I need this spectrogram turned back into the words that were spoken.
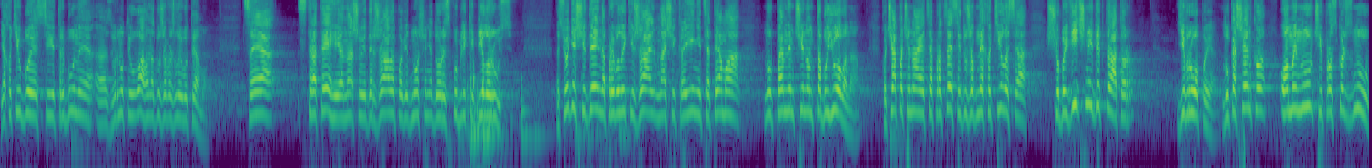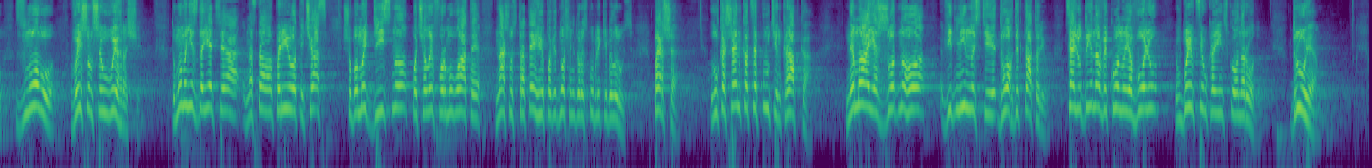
Я хотів би з цієї трибуни е, звернути увагу на дуже важливу тему. Це стратегія нашої держави по відношенню до Республіки Білорусь. На сьогоднішній день, на превеликий жаль, в нашій країні ця тема ну, певним чином табуйована. Хоча починається процес, і дуже б не хотілося, щоб вічний диктатор Європи Лукашенко оминув чи проскользнув знову, вийшовши у виграші. Тому мені здається, настав період і час, щоб ми дійсно почали формувати нашу стратегію по відношенню до Республіки Білорусь. Перше, Лукашенко це Путін. Крапка. Немає жодного відмінності двох диктаторів. Ця людина виконує волю вбивці українського народу. Друге,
